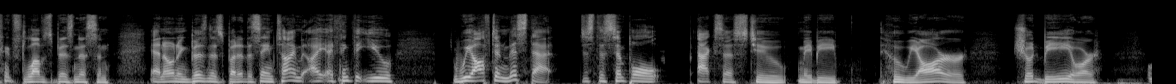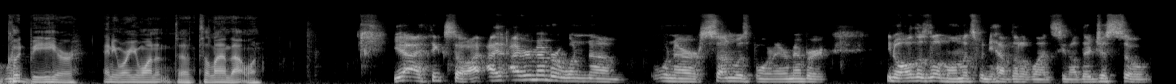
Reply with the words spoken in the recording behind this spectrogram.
loves business and, and owning business. But at the same time, I, I think that you, we often miss that, just the simple access to maybe who we are or should be or could be or anywhere you want to, to land that one. Yeah, I think so. I, I remember when um, when our son was born. I remember, you know, all those little moments when you have little ones. You know, they're just so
